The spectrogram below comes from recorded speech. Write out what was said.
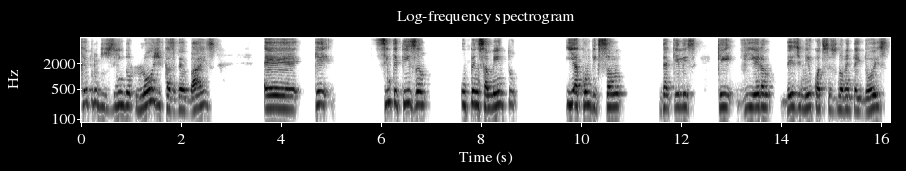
reproduzindo lógicas verbais é, que sintetizam o pensamento e a convicção daqueles que vieram desde 1492,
